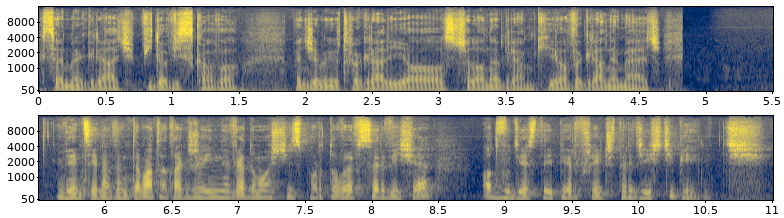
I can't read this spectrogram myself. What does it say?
chcemy grać widowiskowo. Będziemy jutro grali o strzelone bramki, o wygrany mecz. Więcej na ten temat, a także inne wiadomości sportowe w serwisie o 21.45.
